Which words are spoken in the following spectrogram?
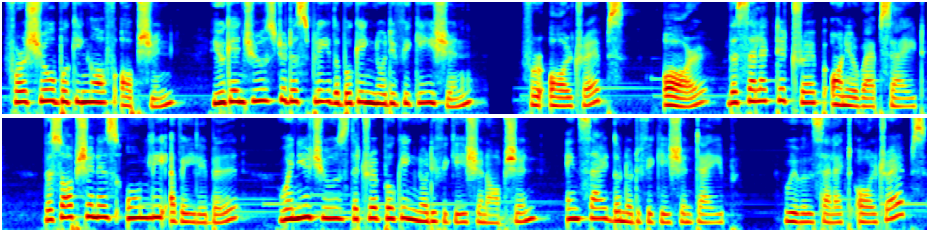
for Show Booking Off option, you can choose to display the booking notification for all trips or the selected trip on your website. This option is only available when you choose the trip booking notification option inside the notification type we will select all trips.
